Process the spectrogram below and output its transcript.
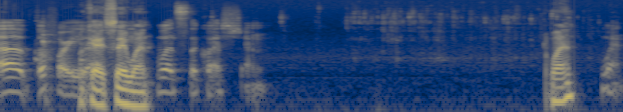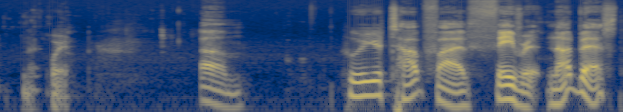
up before you. Okay, say me. when. What's the question? when When? Where um, who are your top five favorite, not best,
